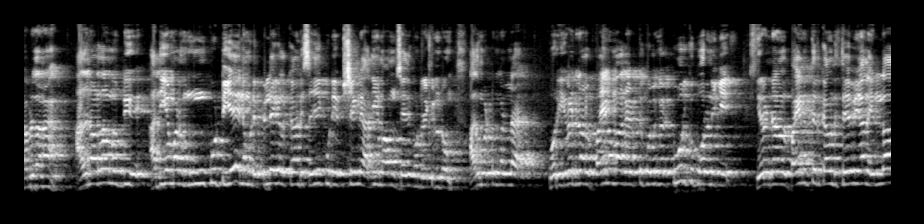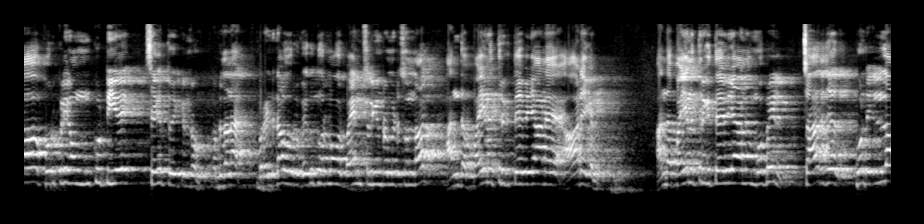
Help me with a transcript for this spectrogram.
அப்படிதானே? அதனால தான் நம்ம இப்படி அதிகமான முன்கூட்டியே நம்முடைய பிள்ளைகளுக்காண்டி செய்யக்கூடிய விஷயங்களை அதிகமாகவும் செய்து கொண்டிருக்கின்றோம். அது மட்டுமல்ல ஒரு இரண்டு நாள் பயணமாக எடுத்துக்கொள்ளுங்கள் டூருக்கு போகிற இன்னைக்கு. இரண்டு நாள் பயணத்திற்காக தேவையான எல்லா பொருட்களையும் நாம் முன்கூட்டியே சேர்த்து வைக்கின்றோம். அப்படிதானே? இப்போ ரெண்டு நாள் ஒரு வெகு தூரமாக ஒரு பயணம் செல்கின்றோம் என்று சொன்னால் அந்த பயணத்திற்கு தேவையான ஆடைகள் அந்த பயணத்திற்கு தேவையான மொபைல் சார்ஜர் போன்ற எல்லா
